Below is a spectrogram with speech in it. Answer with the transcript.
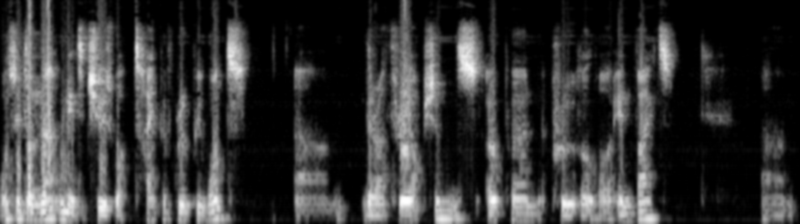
once we've done that we need to choose what type of group we want. Um, there are three options, open, approval or invite. Um,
